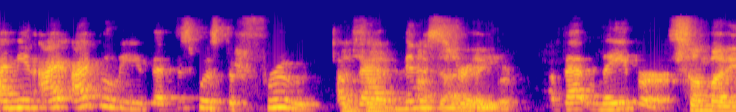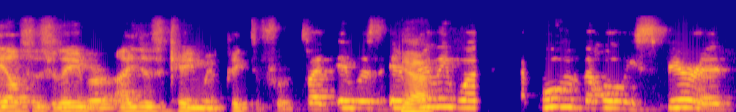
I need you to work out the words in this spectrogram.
I mean, I, I believe that this was the fruit of That's that right, of that ministry, labor. Of that labor Somebody else's labor. I just came and picked the fruit. but it was it Yeah. really was a move of the holy spirit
